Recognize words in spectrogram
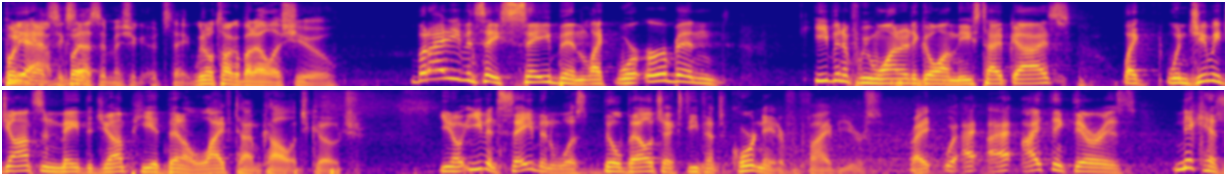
But he had success but- at Michigan State. We don't talk about LSU. But I'd even say Saban, like where Urban, even if we wanted to go on these type guys, like when Jimmy Johnson made the jump, he had been a lifetime college coach. You know, even Saban was Bill Belichick's defensive coordinator for five years, right? I, I, I think there is Nick has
